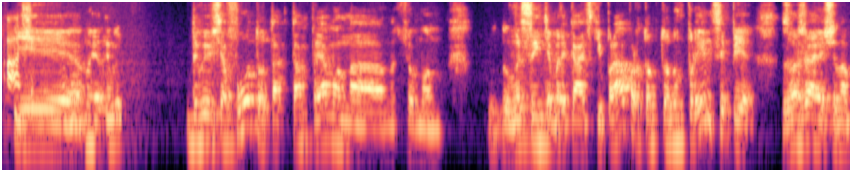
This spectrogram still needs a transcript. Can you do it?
А І ще ну, я диви- дивився фото, так там прямо на, на цьому висить американський прапор. Тобто, ну, в принципі, зважаючи на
